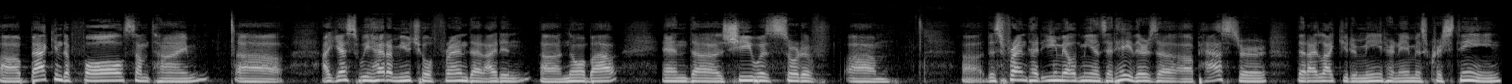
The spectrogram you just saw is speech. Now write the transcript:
Uh, back in the fall sometime, uh, I guess we had a mutual friend that I didn't uh, know about, and uh, she was sort of. Um, uh, this friend had emailed me and said, "Hey, there's a, a pastor that I'd like you to meet. Her name is Christine."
